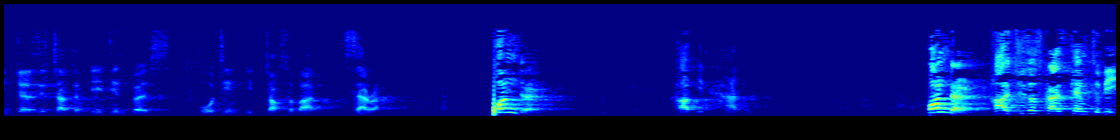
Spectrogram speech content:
In Genesis chapter 18, verse 14, it talks about Sarah. Ponder how it happened. Ponder how Jesus Christ came to be.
